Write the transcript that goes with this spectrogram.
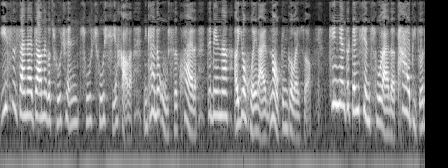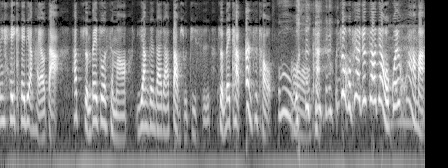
一四三呢叫那个除权除除息好了，你看都五十块了，这边呢啊又回来。那我跟各位说，今天这根线出来了，它还比昨天黑 K 量还要大。他准备做什么？一样跟大家倒数计时，准备看二字头。哦，看 做股票就是要这样有规划嘛，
